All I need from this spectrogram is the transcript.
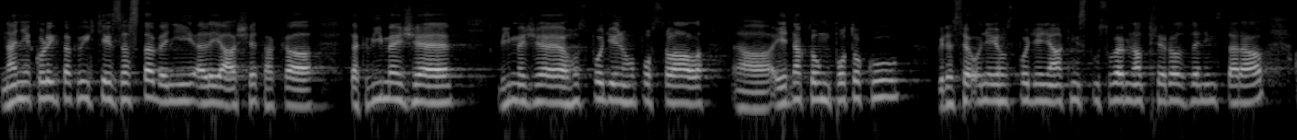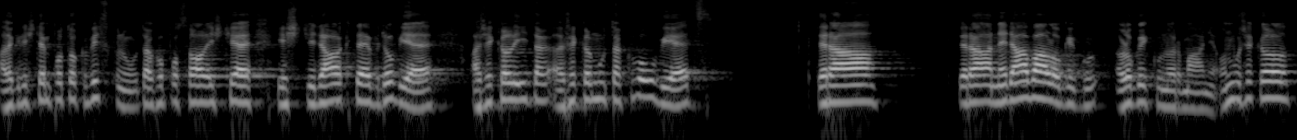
na několik takových těch zastavení Eliáše, tak, tak víme, že, víme, že hospodin ho poslal jednak k tomu potoku, kde se o něj hospodin nějakým způsobem nadpřirozeným staral, ale když ten potok vyschnul, tak ho poslal ještě, ještě dál k té vdově a řekl, jí, řekl mu takovou věc, která která nedává logiku, logiku normálně. On mu řekl,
